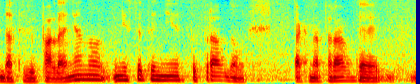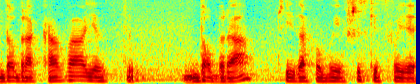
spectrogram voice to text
daty wypalenia, no niestety nie jest to prawdą tak naprawdę dobra kawa jest dobra, czyli zachowuje wszystkie swoje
